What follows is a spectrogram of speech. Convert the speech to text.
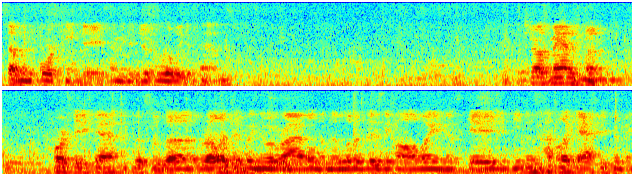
seven to fourteen days. I mean, it just really depends. Stress management. Poor kitty cat, this is a relatively new arrival in the middle of a busy hallway in this cage, and he does not look happy to me.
